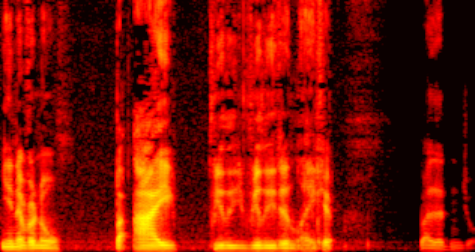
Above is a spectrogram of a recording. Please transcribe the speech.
You never know. But I really, really didn't like it. But I did enjoy it.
